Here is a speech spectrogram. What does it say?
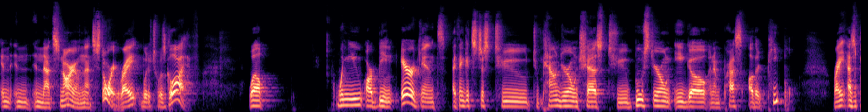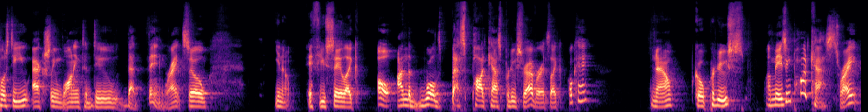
in, in, in that scenario, in that story, right? Which was Goliath. Well, when you are being arrogant, I think it's just to, to pound your own chest, to boost your own ego and impress other people, right? As opposed to you actually wanting to do that thing, right? So, you know, if you say like, oh, I'm the world's best podcast producer ever, it's like, okay, now go produce amazing podcasts, right?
